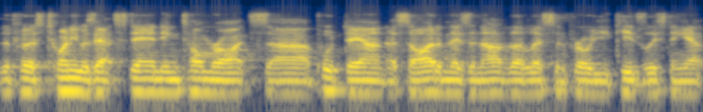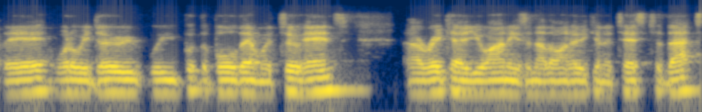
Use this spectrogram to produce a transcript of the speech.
the first 20 was outstanding. Tom Wright's uh, put down aside, and there's another lesson for all you kids listening out there. What do we do? We put the ball down with two hands. Uh, Rieko Ioane is another one who can attest to that.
